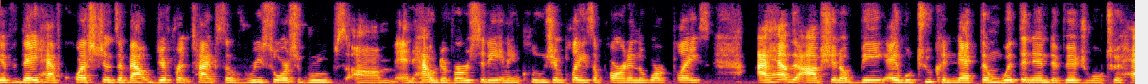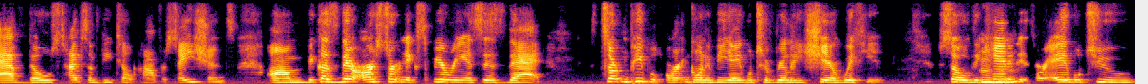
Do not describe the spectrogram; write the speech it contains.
if they have questions about different types of resource groups um, and how diversity and inclusion plays a part in the workplace, I have the option of being able to connect them with an individual to have those types of detailed conversations um, because there are certain experiences that certain people aren't going to be able to really share with you. So the mm-hmm. candidates are able to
